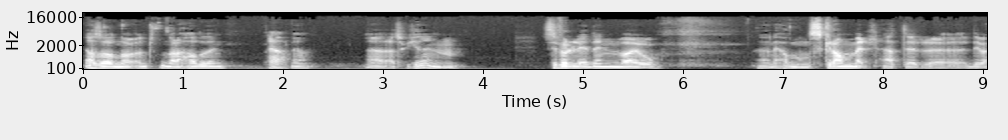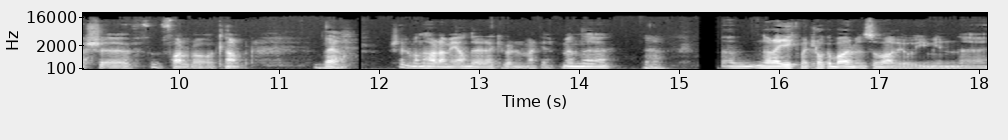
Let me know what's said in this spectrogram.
altså, når, når jeg hadde den Ja. Ja. ja. Jeg tror ikke den Selvfølgelig, den var jo Den hadde noen skrammer etter eh, diverse fall og knall. ja. Selv om man har dem i andre rekkefølgen, merker jeg. Men eh, ja. når jeg gikk med klokka på armen, så var det jo i min eh,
